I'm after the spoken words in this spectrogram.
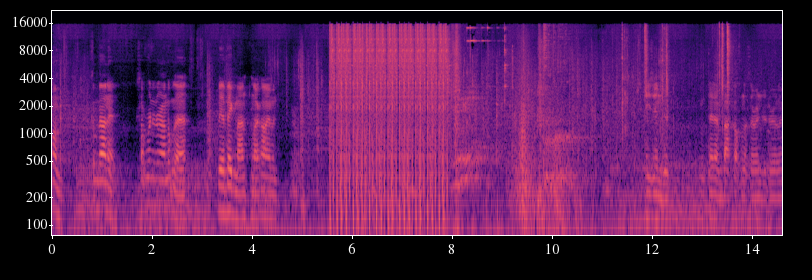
Come on, come down here. Stop running around up there. Be a big man like I am. He's injured. They don't back off unless they're injured, really.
